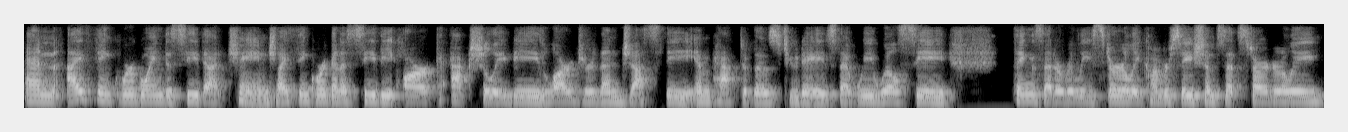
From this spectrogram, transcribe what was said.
and I think we're going to see that change. I think we're going to see the arc actually be larger than just the impact of those two days. That we will see things that are released early, conversations that start early,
